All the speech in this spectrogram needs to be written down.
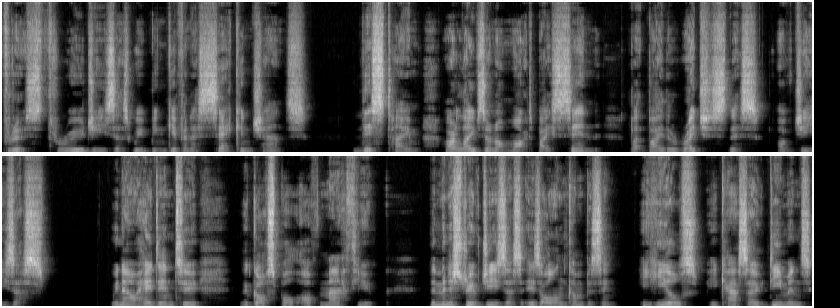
for it's through Jesus we've been given a second chance. This time, our lives are not marked by sin, but by the righteousness of Jesus. We now head into the Gospel of Matthew. The ministry of Jesus is all encompassing. He heals, he casts out demons,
